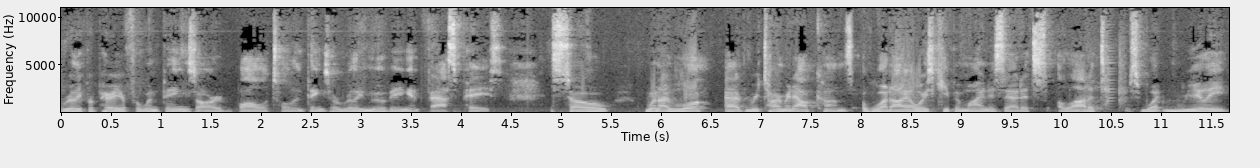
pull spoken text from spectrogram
really prepare you for when things are volatile and things are really moving and fast paced. So when I look at retirement outcomes, what I always keep in mind is that it's a lot of times what really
